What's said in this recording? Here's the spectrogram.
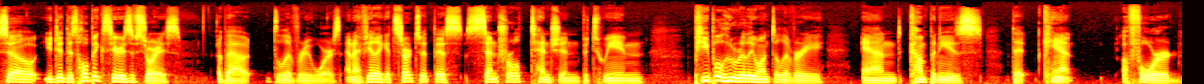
So you did this whole big series of stories about delivery wars, and I feel like it starts with this central tension between people who really want delivery and companies that can't afford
